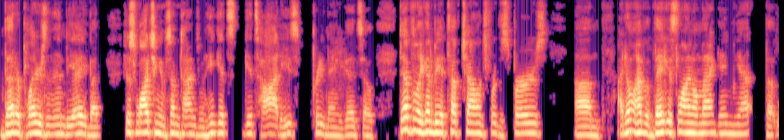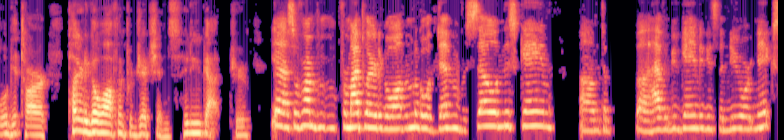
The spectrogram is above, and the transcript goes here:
better players in the NBA. But just watching him sometimes when he gets gets hot, he's pretty dang good. So definitely going to be a tough challenge for the Spurs. Um, I don't have a Vegas line on that game yet, but we'll get to our player to go off in projections. Who do you got, Drew? Yeah, so for my, for my player to go off, I'm gonna go with Devin Vassell in this game um, to uh, have a good game against the New York Knicks.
